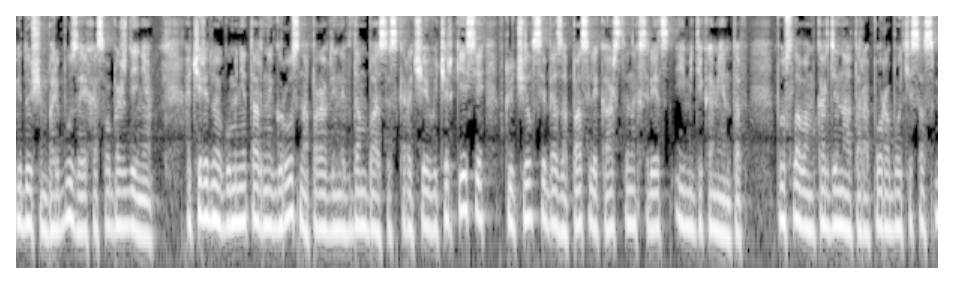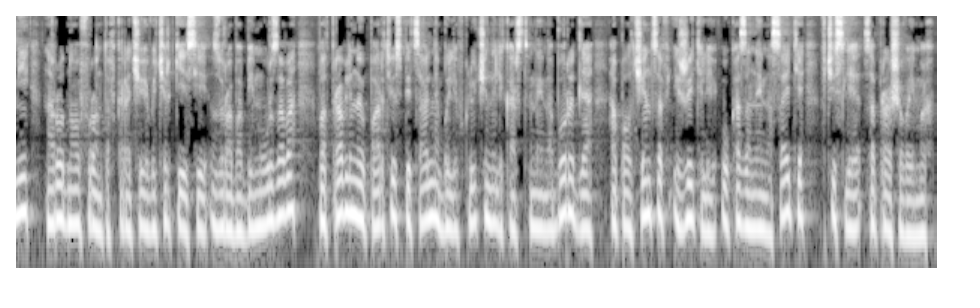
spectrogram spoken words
ведущим борьбу за их освобождение. Очередной гуманитарный груз, направленный в Донбасс из Карачаева-Черкесии, включил в себя запас лекарственных средств и медикаментов. По словам координатора по работе со СМИ Народного фронта в Карачаево-Черкесии Зураба Бимурзова, в отправленную партию специально были включены лекарственные наборы для ополченцев переселенцев и жителей, указанные на сайте в числе запрашиваемых.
